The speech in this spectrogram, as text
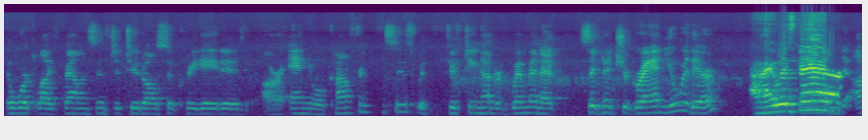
The Work Life Balance Institute also created our annual conferences with 1,500 women at Signature Grand. You were there. I was there. And, uh,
